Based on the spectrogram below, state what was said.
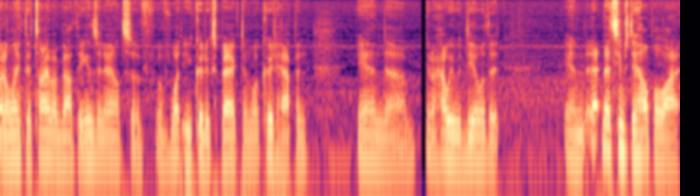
quite a length of time about the ins and outs of, of what you could expect and what could happen and um, you know how we would deal with it. And that, that seems to help a lot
